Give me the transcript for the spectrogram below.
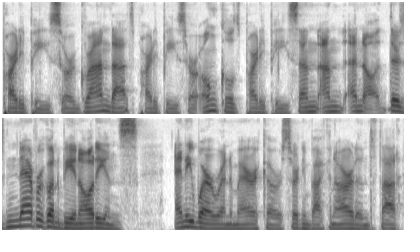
party piece or granddad's party piece or uncle's party piece, and and and uh, there's never going to be an audience anywhere around America or certainly back in Ireland that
